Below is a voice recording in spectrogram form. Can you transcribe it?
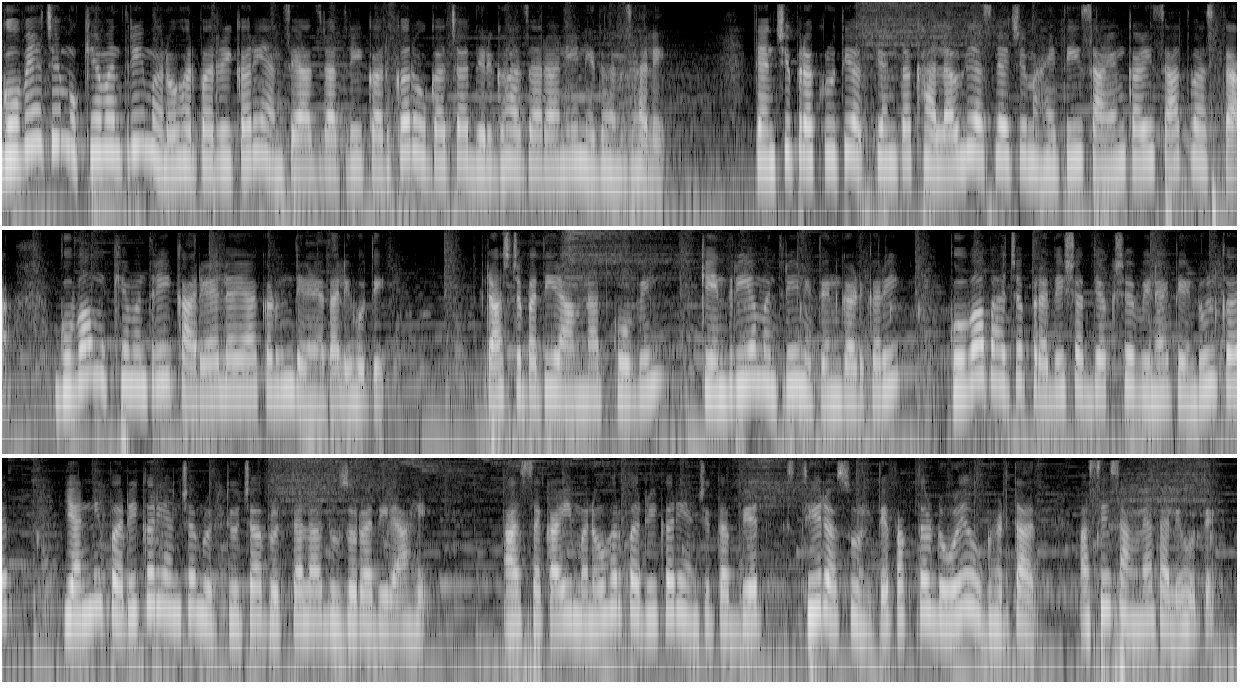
गोव्याचे मुख्यमंत्री मनोहर पर्रीकर यांचे आज रात्री कर्करोगाच्या दीर्घ आजाराने निधन झाले. त्यांची प्रकृती अत्यंत खालावली असल्याची माहिती सायंकाळी सात वाजता गोवा मुख्यमंत्री कार्यालयाकडून देण्यात आली होती. राष्ट्रपती रामनाथ कोविंद केंद्रीय मंत्री नितीन गडकरी गोवा भाजप प्रदेश अध्यक्ष विनय तेंडुलकर यांनी पर्रीकर यांच्या मृत्यूच्या वृत्ताला दुजोरा दिला आहे. आज सकाळी मनोहर पर्रीकर यांची तब्येत स्थिर असून ते फक्त डोळे उघडतात असे सांगण्यात आले होते.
